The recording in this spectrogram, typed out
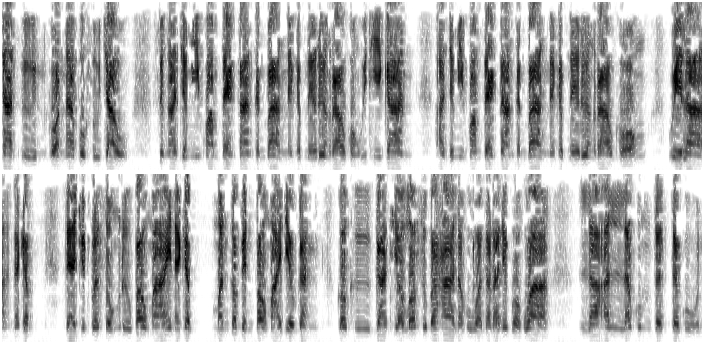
ชาติอื่นก่อนหน้าพวกสู่เจ้า ซึ่งอาจจะมีความแตกต่างกันบ้างนะครับในเรื่องราวของวิธีการ อาจจะมีความแตกต่างกันบ้างนะครับ ในเรื่องราวของเวลานะครับ แต่จุดประสงค์หรือเป้าหมายนะครับ มันก็เป็นเป้าหมายเดียวกัน ก็คือการที่อัลลอฮฺสุบฮานะฮูวาตาลาได้บอกว่าละอัลละกุมตะตะกูล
